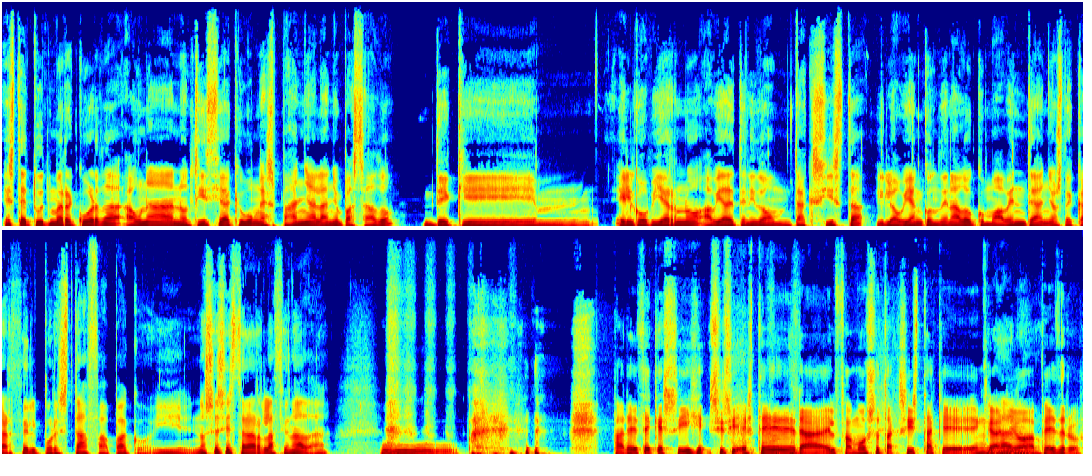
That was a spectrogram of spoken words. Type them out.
Este tuit me recuerda a una noticia que hubo en España el año pasado de que mm, el gobierno había detenido a un taxista y lo habían condenado como a 20 años de cárcel por estafa, Paco. Y no sé si estará relacionada. ¿eh? Uh, parece que sí. Sí, sí. Este era el famoso taxista que engañó a Pedro.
